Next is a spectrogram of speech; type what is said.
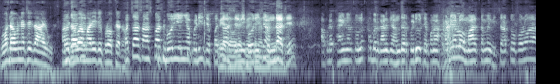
ગોડાઉનથી જ આવ્યું અંદાજે- મારી હતી પચાસ આસપાસ બોરી અહીંયા પડી છે. પચાસ જેવી બોરી છે. અંદાજે. આપણે ફાઇનલ તો નથી ખબર કારણ કે અંદર પડ્યું છે પણ આ હડેલો માલ તમે વિચાર તો કરો આ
